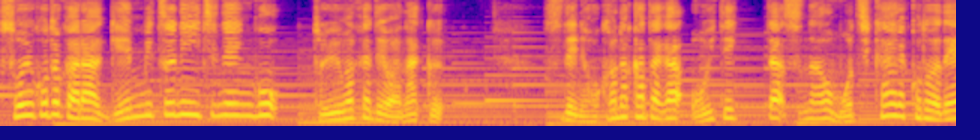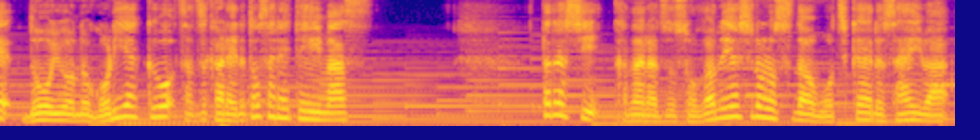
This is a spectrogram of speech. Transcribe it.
そういうことから厳密に1年後というわけではなく、すでに他の方が置いていった砂を持ち帰ることで同様のご利益を授かれるとされています。ただし、必ず蘇我の社の砂を持ち帰る際は、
